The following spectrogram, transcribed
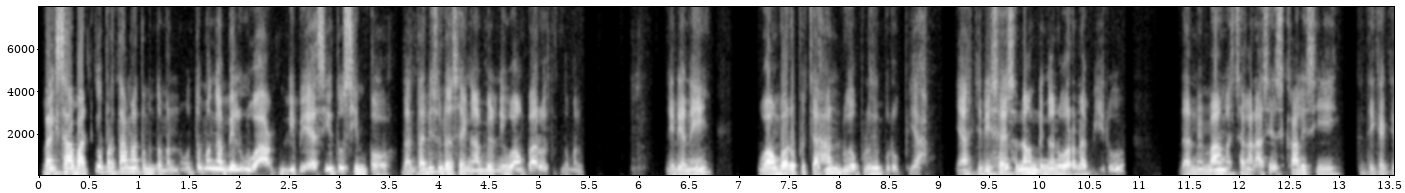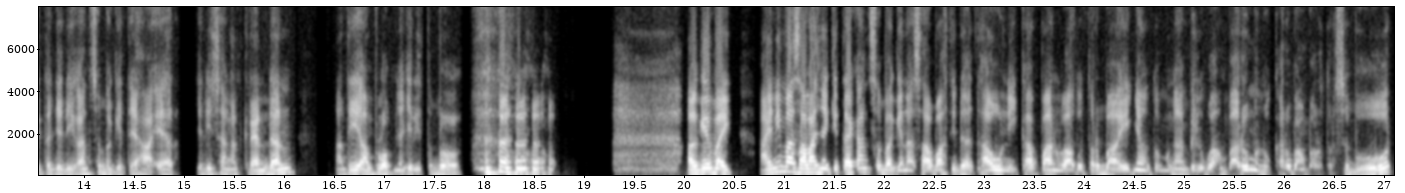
Baik sahabatku, pertama teman-teman, untuk mengambil uang di BSI itu simple. Dan tadi sudah saya ngambil nih uang baru, teman-teman. Ini dia nih, uang baru pecahan Rp20.000 ya. Jadi saya senang dengan warna biru dan memang sangat asik sekali sih ketika kita jadikan sebagai THR. Jadi sangat keren dan nanti amplopnya jadi tebel. Oke baik, nah ini masalahnya kita kan sebagai nasabah tidak tahu nih kapan waktu terbaiknya untuk mengambil uang baru, menukar uang baru tersebut,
